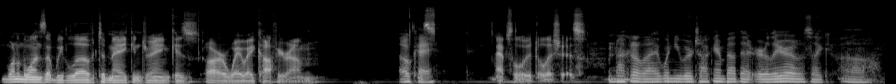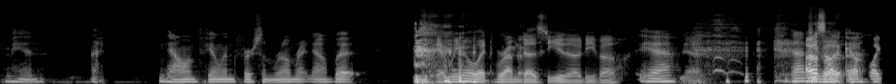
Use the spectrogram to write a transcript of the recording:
one of the ones that we love to make and drink is our Way Way coffee rum. Okay. It's- Absolutely delicious. I'm not gonna lie. When you were talking about that earlier, I was like, oh man, I, now I'm feeling for some rum right now. But yeah, we know what rum does to you though, Devo. yeah, Yeah. that I also like, uh, like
